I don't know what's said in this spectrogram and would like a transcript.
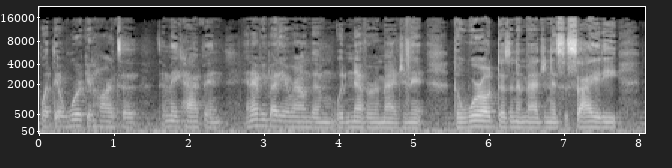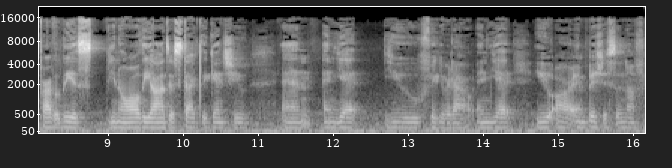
what they're working hard to to make happen. And everybody around them would never imagine it. The world doesn't imagine it. Society probably is you know all the odds are stacked against you. And and yet you figure it out and yet you are ambitious enough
